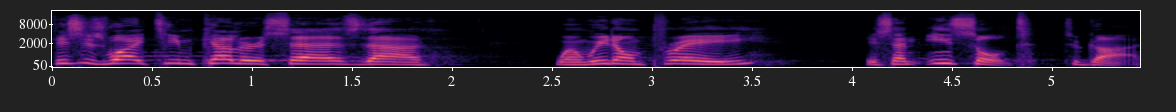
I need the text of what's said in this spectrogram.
This is why Tim Keller says that when we don't pray, it's an insult to God.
